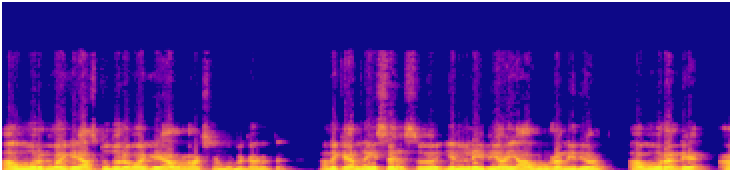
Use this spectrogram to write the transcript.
ಆ ಊರಿಗೆ ಹೋಗಿ ಅಷ್ಟು ದೂರವಾಗಿ ಹೋಗಿ ಅವರು ಹಾಕ್ಸ್ಕೊಂಡ್ ಬರ್ಬೇಕಾಗುತ್ತೆ. ಅದಕ್ಕೆ ಲೈಸೆನ್ಸ್ ಎಲ್ಲಿ ಇದೆಯೋ, ಯಾವ ಊರಲ್ಲಿ ಇದೆಯೋ, ಆ ಊರಲ್ಲಿ, ಆ,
